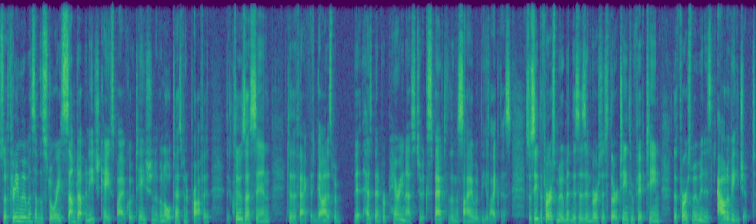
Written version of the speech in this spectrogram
So, three movements of the story summed up in each case by a quotation of an Old Testament prophet that clues us in to the fact that God has been, has been preparing us to expect that the Messiah would be like this. So, see the first movement. This is in verses 13 through 15. The first movement is out of Egypt.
